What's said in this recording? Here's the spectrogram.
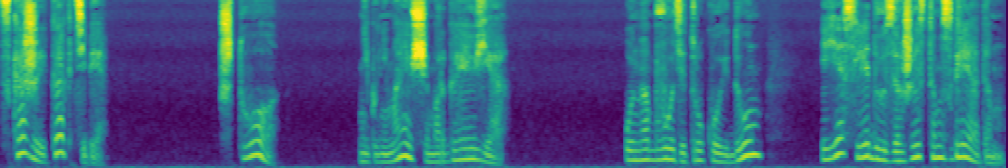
«Скажи, как тебе?» «Что?» — непонимающе моргаю я. Он обводит рукой дом — и я следую за жестом взглядом.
